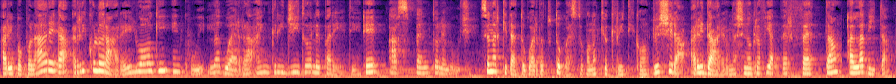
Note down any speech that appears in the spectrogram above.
a ripopolare e a ricolorare i luoghi in cui la guerra ha ingrigito le pareti e ha spento le luci. Se un architetto guarda tutto questo con occhio critico, riuscirà a ridare una scenografia perfetta alla vita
